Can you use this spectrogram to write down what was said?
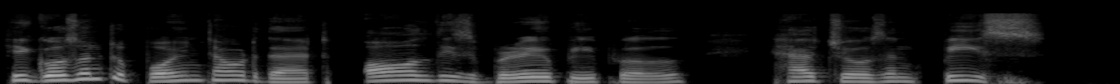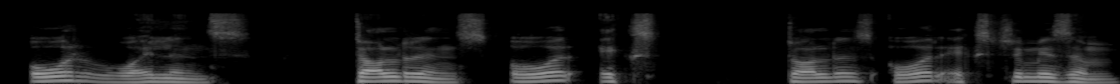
He goes on to point out that all these brave people have chosen peace over violence, tolerance over ex- tolerance over extremism,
